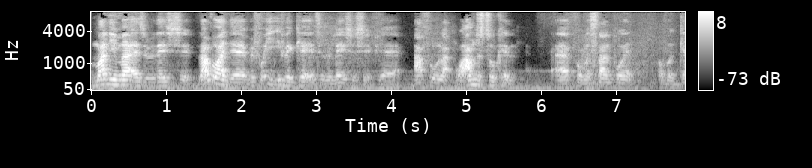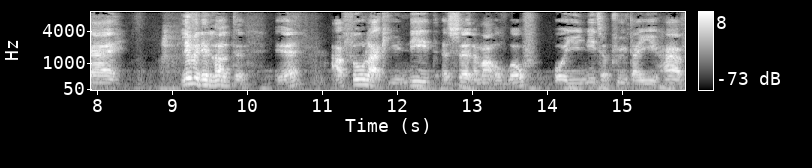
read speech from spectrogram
Money matters in relationship. Number one, yeah, before you even get into relationship, yeah, I feel like, well, I'm just talking uh, from a standpoint of a guy living in London, yeah. I feel like you need a certain amount of wealth or you need to prove that you have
